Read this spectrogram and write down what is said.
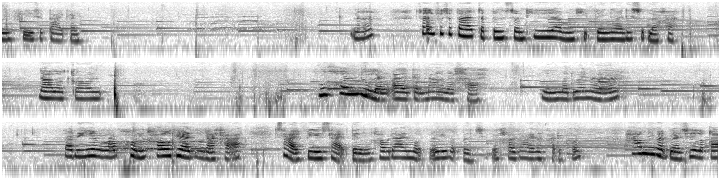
นฟรีสไตล์กัน นะโซนฟรีสไตล์จะเป็นโซนที่ทำคลิปได้ง่ายที่สุดแล้วค่ะ ดาวน์โหลดก่อน ทุกคนอยู่แหล่งอะไรกันบ้างนะคะเน้นมาด้วยนะ ตอนนี้ยังรับคนเข้าแคนอยู่นะคะ สายฟรีสายเติมเข้าได้หมด ไม่มีบัตรเปลี่ยนชื่อก็เข้าได้นะคะทุกคนถ้ามีบัตรเปลี่ยนชื่อแล้วก็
